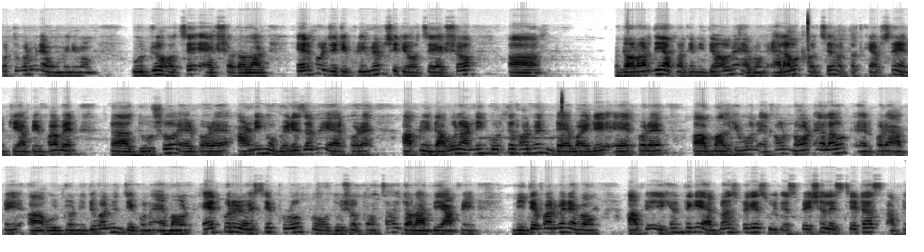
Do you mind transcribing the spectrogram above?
করতে পারবেন এবং মিনিমাম উইথড্র হচ্ছে একশো ডলার এরপর যেটি প্রিমিয়াম সেটি হচ্ছে একশো ডলার দিয়ে আপনাকে নিতে হবে এবং অ্যালাউড হচ্ছে, অর্থাৎ ক্যাপসা এন্ট্রি আপনি পাবেন দুশো, এরপরে আর্নিংও বেড়ে যাবে, এরপরে আপনি ডাবল আর্নিং করতে পারবেন ডে বাই ডে এরপরে মাল্টিপল অ্যাকাউন্ট নট অ্যালাউড এরপরে আপনি উইথড্র নিতে পারবেন যে কোনো অ্যামাউন্ট এরপরে রয়েছে প্রো প্রো দুশো পঞ্চাশ ডলার দিয়ে আপনি নিতে পারবেন এবং আপনি এখান থেকে advance package with special status আপনি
